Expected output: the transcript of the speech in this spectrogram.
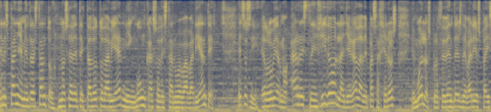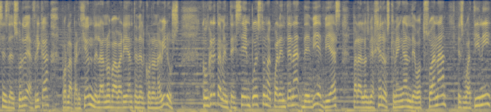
En España, mientras tanto, no se ha detectado todavía ningún caso de esta nueva variante. Eso sí, el gobierno ha restringido la llegada de pasajeros en vuelos procedentes de varios países del sur de África por la aparición de la nueva variante del coronavirus. Concretamente, se ha impuesto una cuarentena de 10 días para los viajeros que vengan de Botsuana, Eswatini,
